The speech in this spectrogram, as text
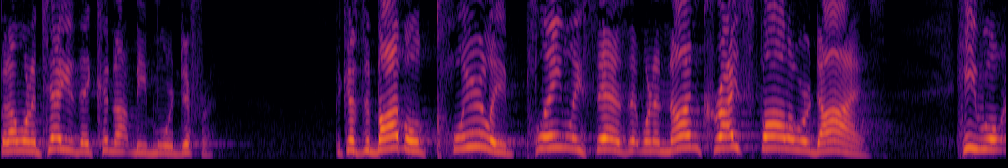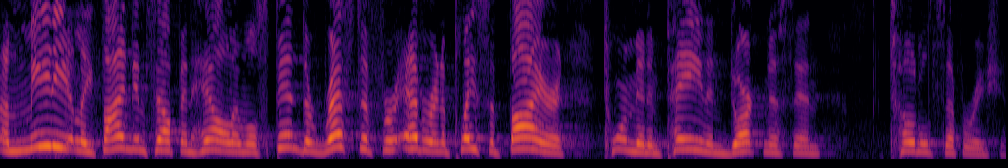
but I want to tell you they could not be more different. Because the Bible clearly, plainly says that when a non Christ follower dies, he will immediately find himself in hell and will spend the rest of forever in a place of fire and torment and pain and darkness and total separation.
